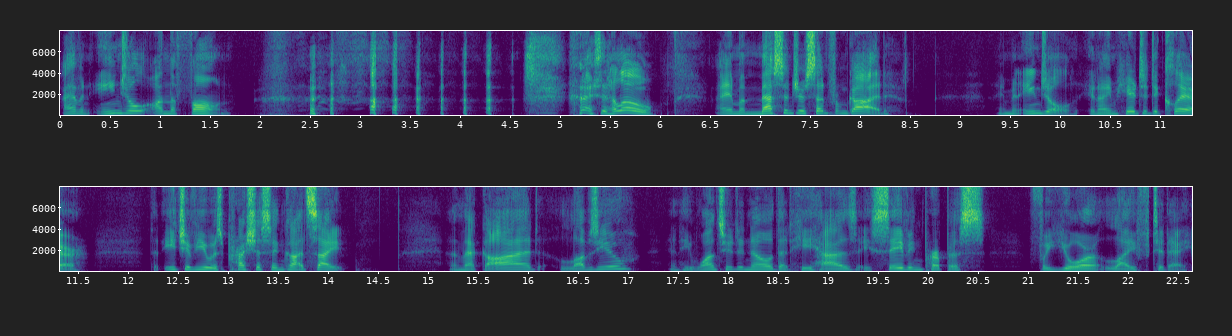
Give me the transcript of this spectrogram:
I have an angel on the phone. I said, Hello, I am a messenger sent from God. I am an angel, and I am here to declare that each of you is precious in God's sight and that God loves you and He wants you to know that He has a saving purpose for your life today.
